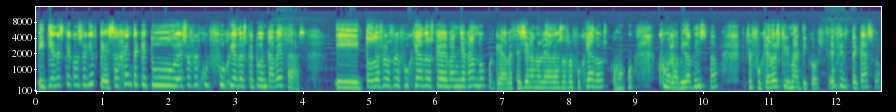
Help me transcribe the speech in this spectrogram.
y tienes que conseguir que esa gente que tú, esos refugiados que tú encabezas, y todos los refugiados que van llegando, porque a veces llegan oleadas de refugiados, como, como la vida misma, refugiados climáticos, en este caso,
